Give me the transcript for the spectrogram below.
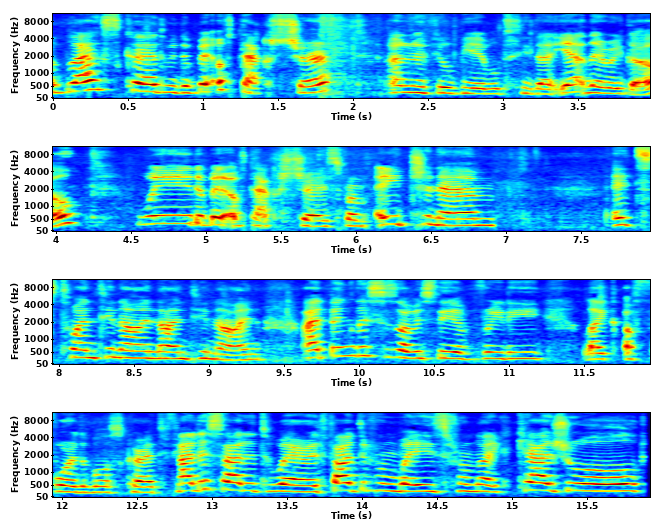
a black skirt with a bit of texture. I don't know if you'll be able to see that. Yeah, there we go. With a bit of texture. It's from H&M. It's $29.99. I think this is obviously a really like affordable skirt. I decided to wear it five different ways from like casual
